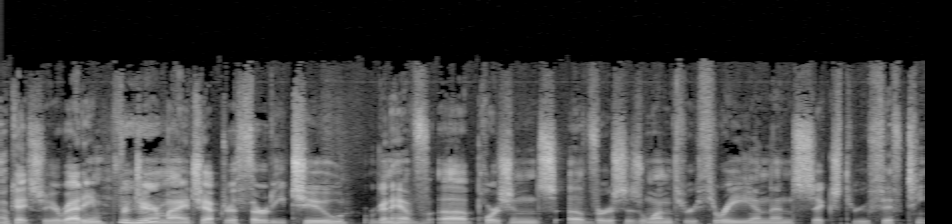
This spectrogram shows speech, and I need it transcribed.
Okay, so you're ready for mm-hmm. Jeremiah chapter 32. We're going to have uh, portions of verses 1 through 3 and then 6 through 15.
